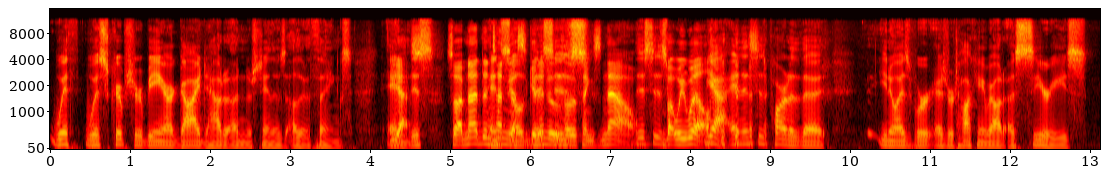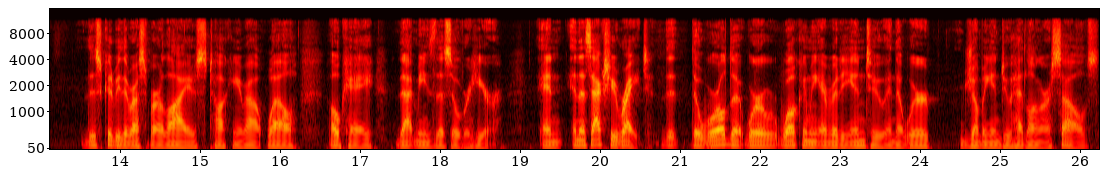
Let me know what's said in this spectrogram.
With with scripture being our guide to how to understand those other things. And yes. this so, I'm not intending so us to get into those other things now. this is but we will. yeah, and this is part of the you know, as we're as we're talking about a series, this could be the rest of our lives talking about, well, okay, that means this over here. And and that's actually right. The the world that we're welcoming everybody into and that we're jumping into headlong ourselves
